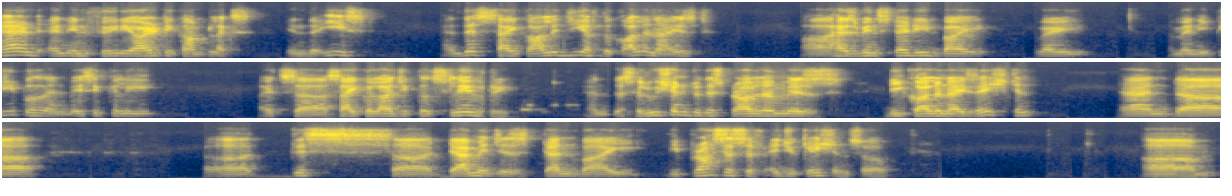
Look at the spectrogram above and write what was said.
and an inferiority complex in the East. And this psychology of the colonized uh, has been studied by very many people. And basically, it's a psychological slavery. And the solution to this problem is decolonization. And uh, uh, this uh, damage is done by the process of education. So um,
